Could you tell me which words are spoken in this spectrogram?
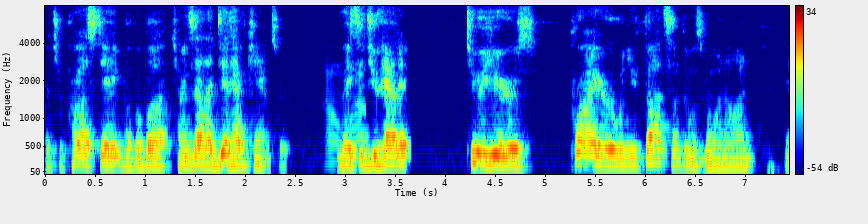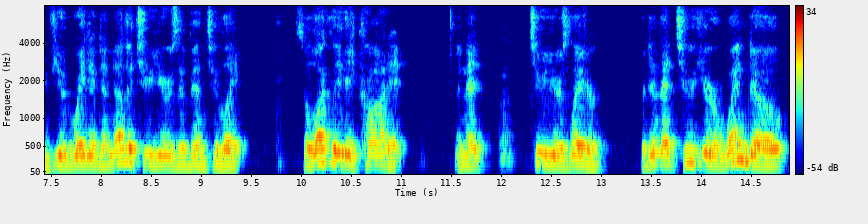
it's your prostate, blah, blah, blah. Turns out I did have cancer. Oh, And they wow. said, You had it two years prior when you thought something was going on. And if you had waited another two years, it had been too late. So luckily they caught it in that two years later. But in that two year window,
